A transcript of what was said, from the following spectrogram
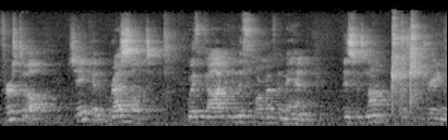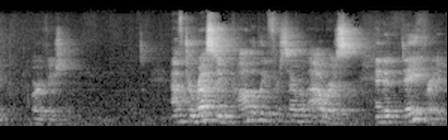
First of all, Jacob wrestled with God in the form of a man. This was not just a dream or a vision. After wrestling probably for several hours, and at daybreak,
